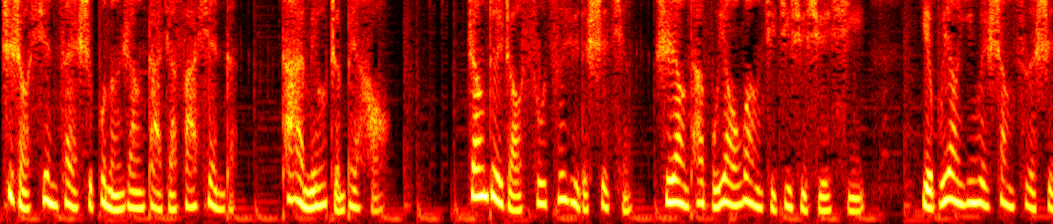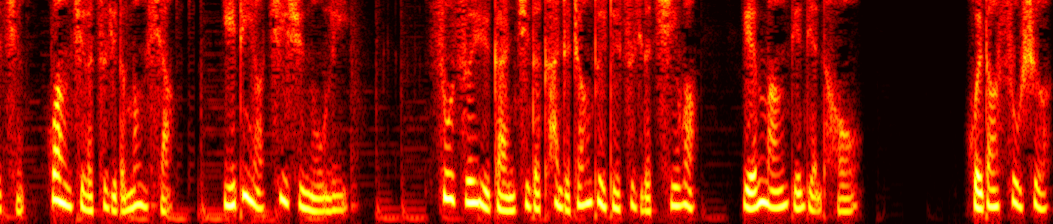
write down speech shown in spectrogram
至少现在是不能让大家发现的。他还没有准备好。张队找苏姿玉的事情是让他不要忘记继续学习，也不要因为上次的事情忘记了自己的梦想，一定要继续努力。苏子玉感激的看着张队对自己的期望，连忙点点头。回到宿舍，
